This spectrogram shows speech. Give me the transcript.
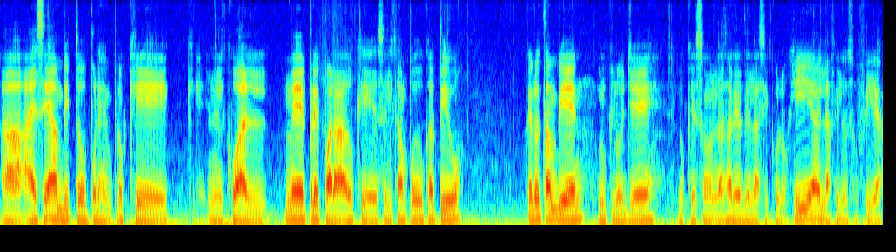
a, ese ámbito, por ejemplo, que, en el cual me he preparado, que es el campo educativo, pero también incluye lo que son las áreas de la psicología y la filosofía.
